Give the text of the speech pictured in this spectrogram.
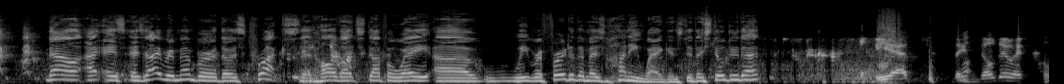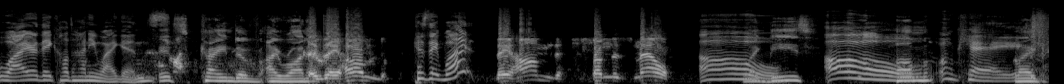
now, I, as, as I remember, those trucks that haul that stuff away, uh, we refer to them as honey wagons. Do they still do that? Yes, they still do it. Why are they called honey wagons? It's kind of ironic. As they hummed, Because they what? they hummed from the smell. Oh. Like bees, Oh. Hum. Okay. like.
